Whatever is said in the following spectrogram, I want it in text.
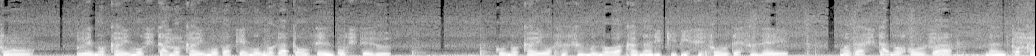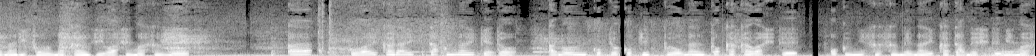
そー。上の階も下の階も化け物が当選簿してる。この階を進むのはかなり厳しそうですねまだ下の方が、なんとかなりそうな感じはしますね。ああ、怖いから行きたくないけど、あのうんこチョコチップをなんとかかわして、奥に進めないか試してみます。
